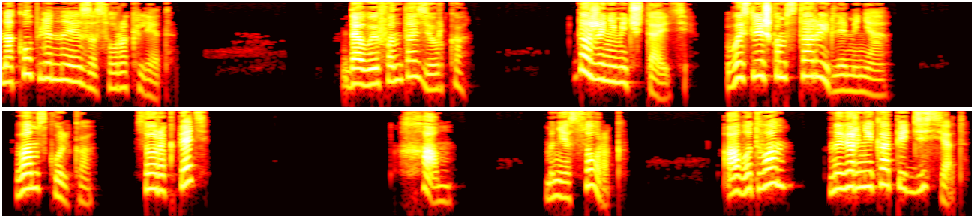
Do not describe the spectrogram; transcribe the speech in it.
накопленные за сорок лет. «Да вы фантазерка. Даже не мечтайте. Вы слишком стары для меня. Вам сколько? Сорок пять?» «Хам. Мне сорок. А вот вам наверняка пятьдесят.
